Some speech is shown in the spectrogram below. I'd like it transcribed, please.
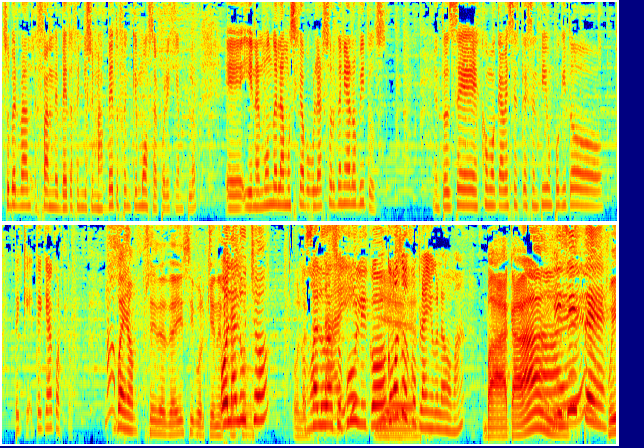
súper fan- fan de Beethoven. Yo soy más Beethoven que Mozart, por ejemplo. Eh, y en el mundo de la música popular solo tenía los Beatles. Entonces, es como que a veces te sentí un poquito. Te, te queda corto. Bueno, Sí, desde ahí sí, porque en el hola caso- Lucho. Hola. ¿Cómo Saluda a su público. Bien. ¿Cómo estuvo el cumpleaños con la mamá? ¡Bacán! ¿Qué hiciste? Fui,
